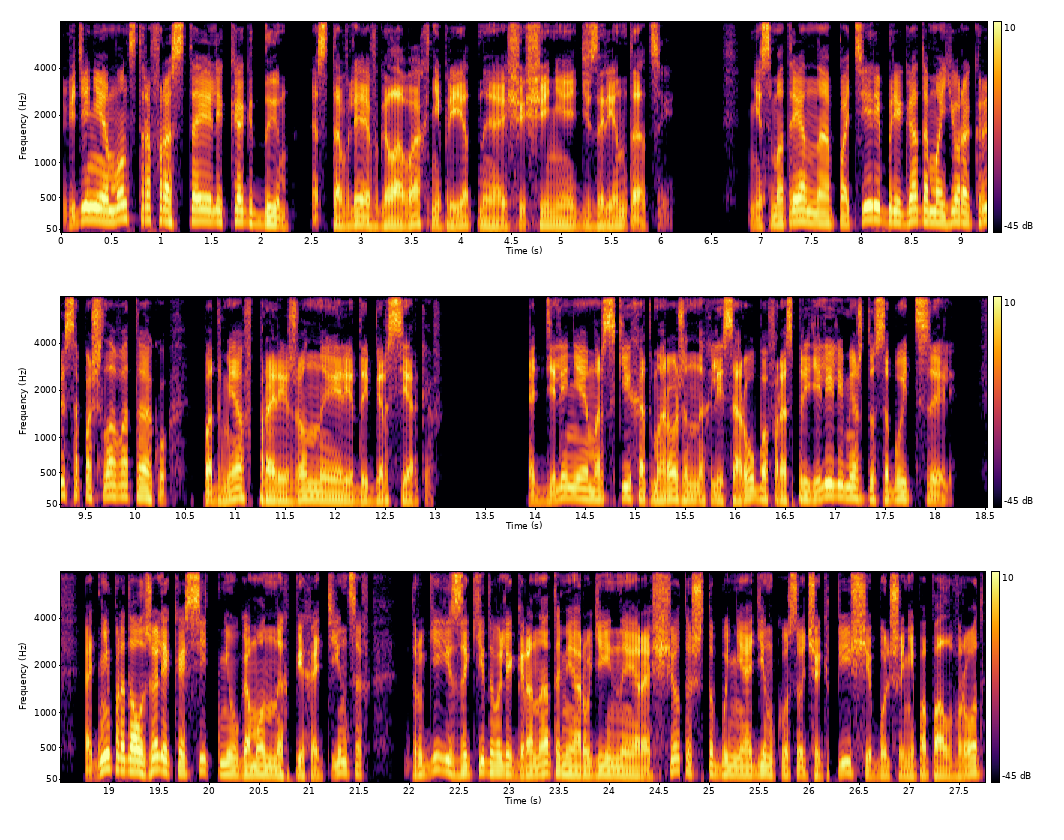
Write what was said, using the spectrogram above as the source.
Видения монстров растаяли как дым, оставляя в головах неприятные ощущения дезориентации. Несмотря на потери, бригада майора Крыса пошла в атаку, подмяв прореженные ряды берсерков. Отделение морских отмороженных лесорубов распределили между собой цели. Одни продолжали косить неугомонных пехотинцев, другие закидывали гранатами орудийные расчеты, чтобы ни один кусочек пищи больше не попал в рот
